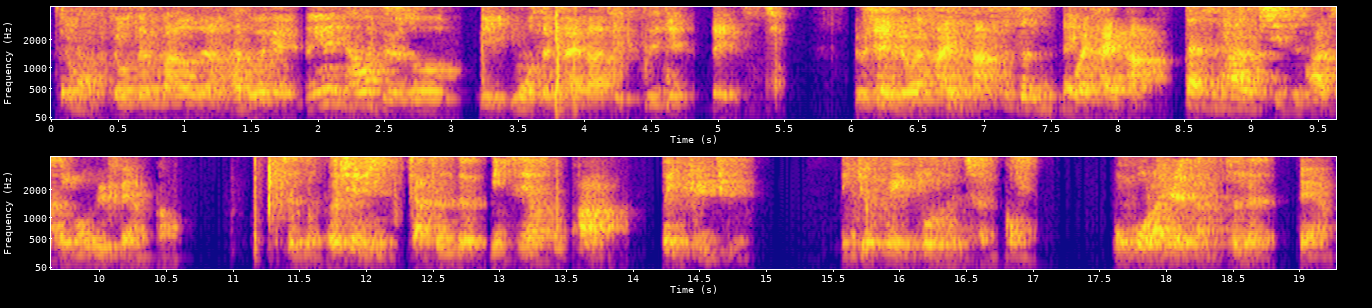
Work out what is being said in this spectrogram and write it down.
真的啊。九成八都这样，他只会给，因为他会觉得说你陌生开发其实是一件很累的事情，有些人就会害怕，是真的很累，会害怕。但是他其实他的成功率非常高，真的。而且你讲真的，你只要不怕被拒绝，你就可以做得很成功。我过来人呐、啊，真的，对啊，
